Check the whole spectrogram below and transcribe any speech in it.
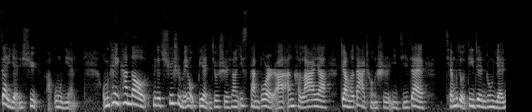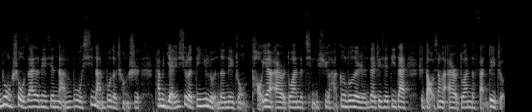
再延续啊五年。我们可以看到那个趋势没有变，就是像伊斯坦布尔啊、安卡拉呀这样的大城市，以及在。前不久地震中严重受灾的那些南部、西南部的城市，他们延续了第一轮的那种讨厌埃尔多安的情绪，哈，更多的人在这些地带是倒向了埃尔多安的反对者。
